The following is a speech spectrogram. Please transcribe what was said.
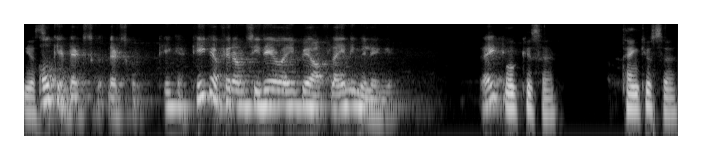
yes okay that's good that's good ठीक है ठीक है फिर हम सीधे वहीं पे ऑफलाइन ही मिलेंगे. Right okay sir thank you sir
